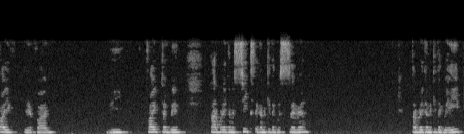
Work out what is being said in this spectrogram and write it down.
five A five V five থাকবে। তারপরে এখানে সিক্স এখানে কি থাকবে সেভেন তারপরে এখানে কি থাকবে এইট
